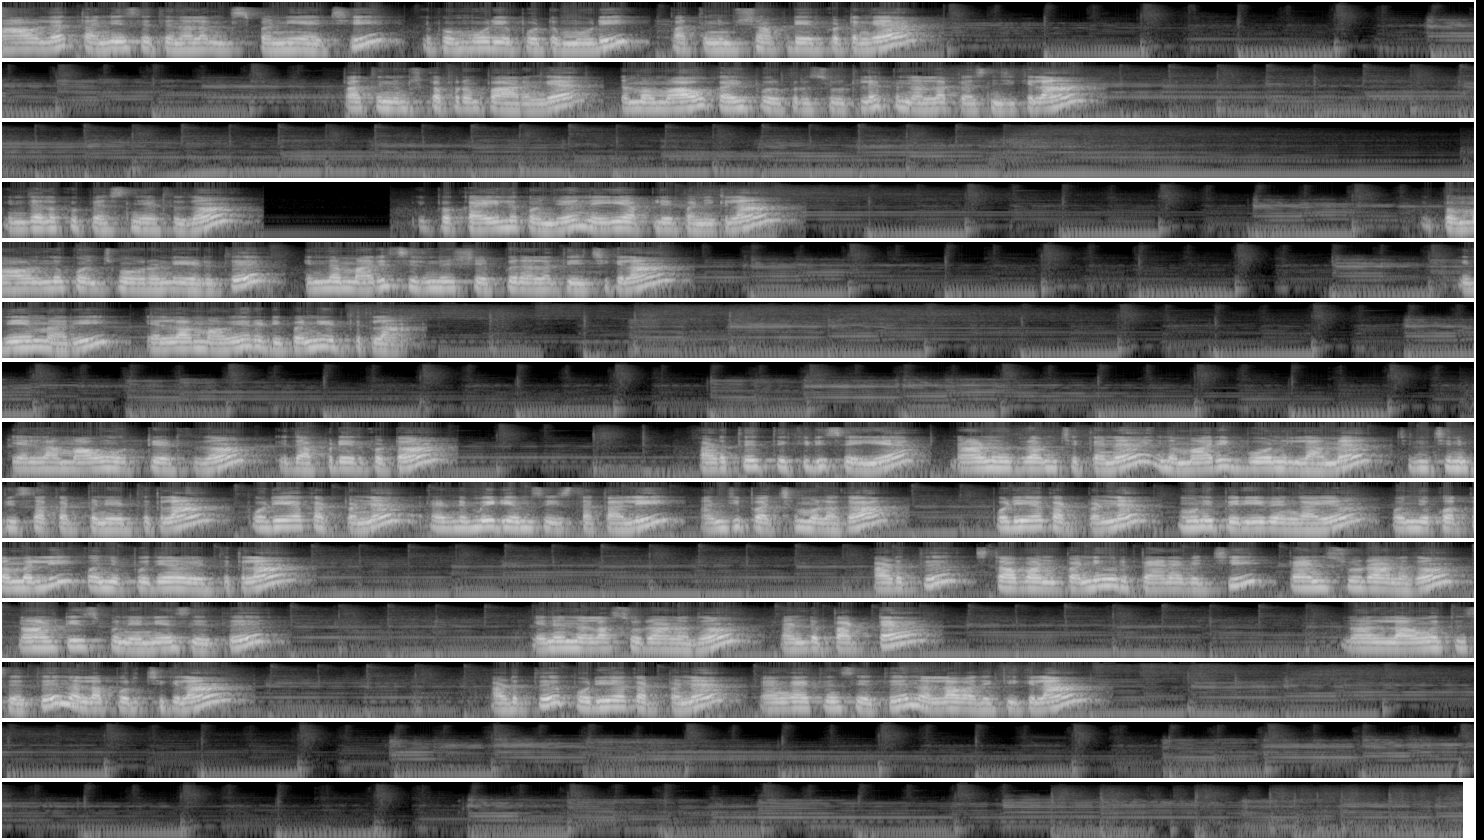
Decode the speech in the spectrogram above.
மாவில் தண்ணி சேர்த்து நல்லா மிக்ஸ் பண்ணியாச்சு. இப்போ மூடியை போட்டு மூடி பத்து நிமிஷம் அப்படியே இருக்கட்டுங்க பத்து நிமிஷத்துக்கு அப்புறம் பாருங்க. நம்ம மாவு கை பொறுக்கிற சூட்டில் இப்போ நல்லா பிசைஞ்சிக்கலாம். இந்த அளவுக்கு பிசைஞ்சு எடுத்ததும் இப்போ கையில் கொஞ்சம் நெய் அப்ளை பண்ணிக்கலாம். இப்போ மாவுலேருந்து கொஞ்சம் உருண்டை எடுத்து இந்த மாதிரி சிலிண்டர் ஷேப்புக்கு நல்லா தேய்ச்சிக்கலாம். இதே மாதிரி எல்லா மாவையும் ரெடி பண்ணி எடுத்துக்கலாம். எல்லா மாவும் உருட்டி எடுத்ததும் இது அப்படியே இருக்கட்டும். அடுத்து திக்கிடி செய்ய நானூறு கிராம் சிக்கனை இந்த மாதிரி போன் இல்லாமல் சின்ன சின்ன பீஸாக கட் பண்ணி எடுத்துக்கலாம். பொடியாக கட் பண்ண ரெண்டு மீடியம் சைஸ் தக்காளி அஞ்சு பச்சை மிளகா. பொடியாக கட் பண்ண மூணு பெரிய வெங்காயம் கொஞ்சம் கொத்தமல்லி கொஞ்சம் புதினா எடுத்துக்கலாம். அடுத்து ஸ்டவ் ஆன் பண்ணி ஒரு பேனை வச்சு பேன் சூடானதும் நாலு டீஸ்பூன் எண்ணெயை சேர்த்து எண்ணெய் நல்லா சூடானதும் ரெண்டு பட்டை நாலு லவங்கத்தை சேர்த்து நல்லா பொரிச்சிக்கலாம். அடுத்து பொடியாக கட் பண்ண வெங்காயத்தையும் சேர்த்து நல்லா வதக்கிக்கலாம்.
